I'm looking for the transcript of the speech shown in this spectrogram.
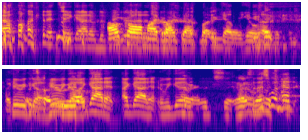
How long can it take Adam to? I'll call out my podcast buddy Kelly. He'll have this. Here we go. Here we go. I got it. I got it. Are we good? All right, let's see. All right, So this one let's- had.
